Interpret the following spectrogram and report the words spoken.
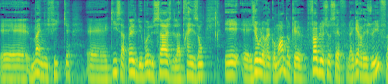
euh, magnifique euh, qui s'appelle Du bon usage de la trahison. Et, je vous le recommande. Donc Fabio Joseph, La guerre des Juifs,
